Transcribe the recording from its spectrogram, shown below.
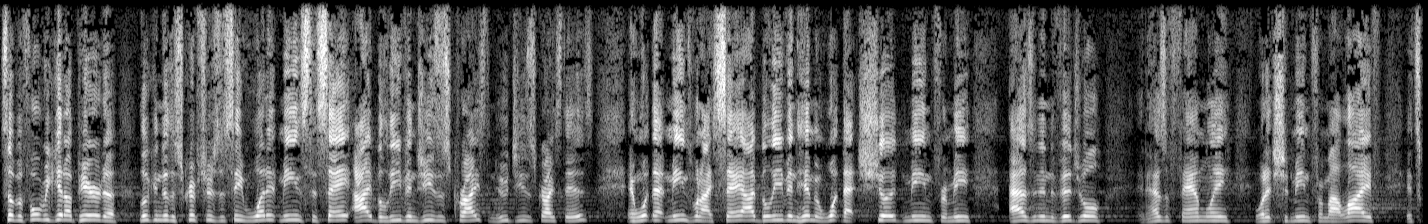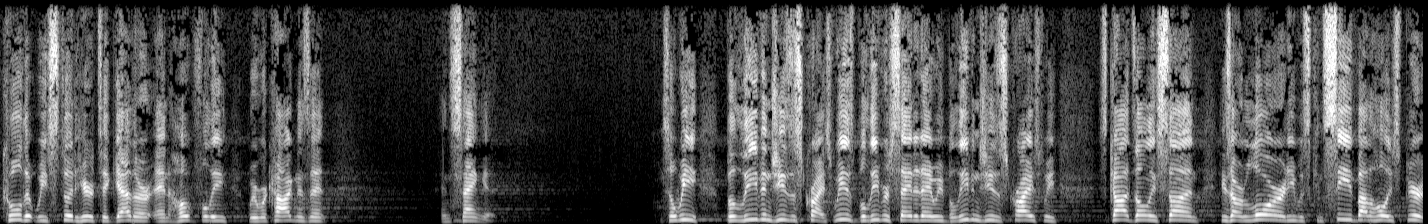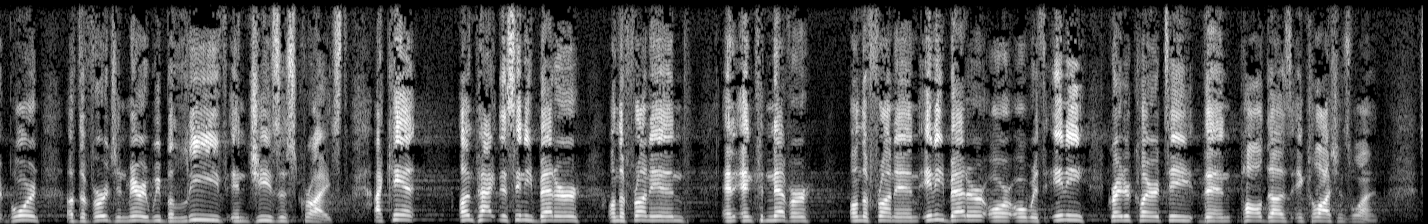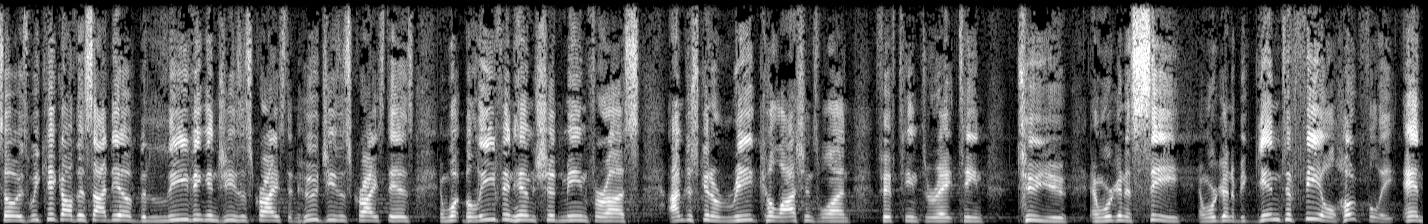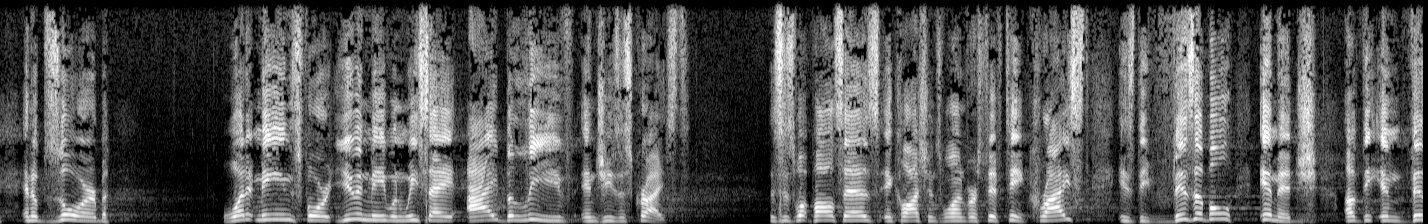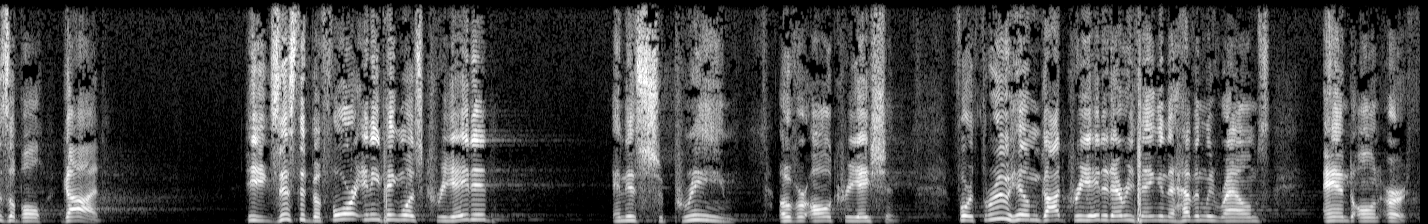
So before we get up here to look into the scriptures to see what it means to say, I believe in Jesus Christ and who Jesus Christ is, and what that means when I say I believe in Him and what that should mean for me as an individual and as a family, what it should mean for my life, it's cool that we stood here together and hopefully we were cognizant and sang it. So we believe in Jesus Christ. We as believers say today, we believe in Jesus Christ. We He's God's only Son. He's our Lord. He was conceived by the Holy Spirit, born of the Virgin Mary. We believe in Jesus Christ. I can't unpack this any better on the front end and, and could never on the front end any better or, or with any greater clarity than Paul does in Colossians 1. So as we kick off this idea of believing in Jesus Christ and who Jesus Christ is and what belief in Him should mean for us, I'm just going to read Colossians 1, 15 through 18 to you, and we're going to see and we're going to begin to feel, hopefully, and, and absorb what it means for you and me when we say, I believe in Jesus Christ. This is what Paul says in Colossians 1, verse 15. Christ is the visible image of the invisible God. He existed before anything was created and is supreme over all creation. For through him, God created everything in the heavenly realms and on earth.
